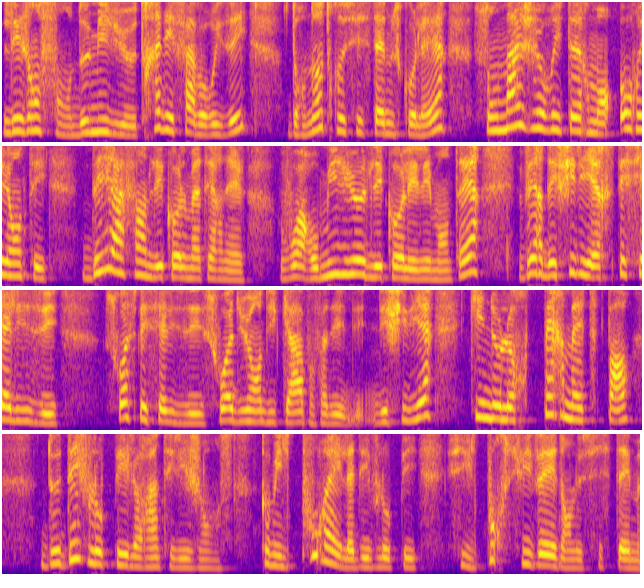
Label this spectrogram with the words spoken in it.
les enfants de milieux très défavorisés dans notre système scolaire sont majoritairement orientés dès la fin de l'école maternelle, voire au milieu de l'école élémentaire, vers des filières spécialisées soit spécialisées, soit du handicap, enfin des, filières qui ne leur permettent pas de développer leur intelligence comme ils pourraient la développer s'ils poursuivaient dans le système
